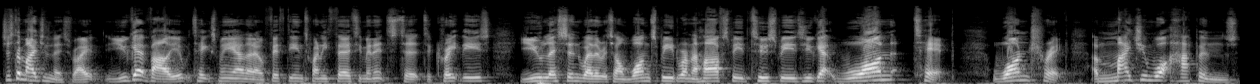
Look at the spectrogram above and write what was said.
Just imagine this, right? You get value. It takes me, I don't know, 15, 20, 30 minutes to, to create these. You listen, whether it's on one speed, one and a half speed, two speeds. You get one tip one trick. Imagine what happens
